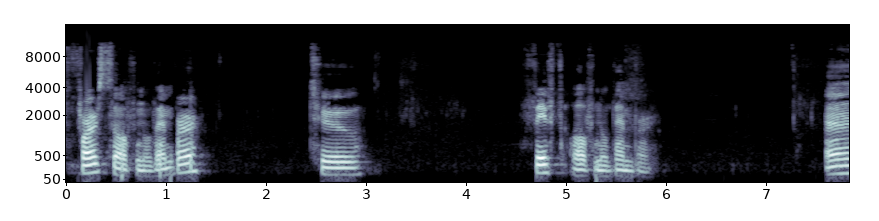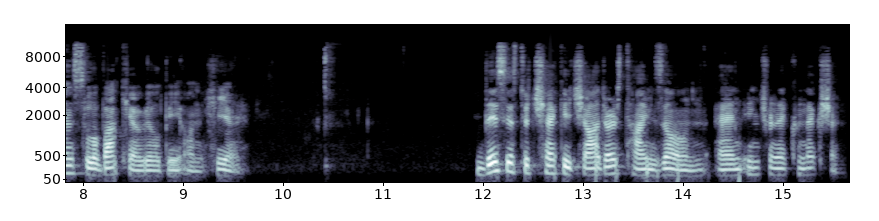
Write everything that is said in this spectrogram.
1st of November to 5th of November. And Slovakia will be on here. This is to check each other's time zone and internet connection.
